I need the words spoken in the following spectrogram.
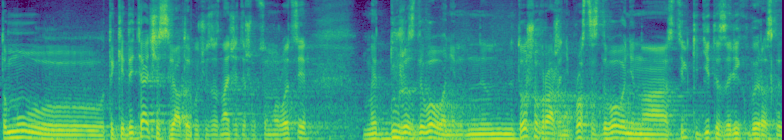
Тому таке дитяче свято. Хочу зазначити, що в цьому році ми дуже здивовані. Не, то, що вражені, просто здивовані настільки діти за рік виросли.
